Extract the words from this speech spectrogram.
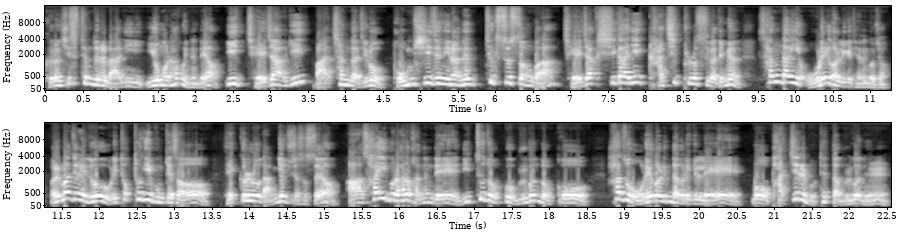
그런 시스템들을 많이 이용을 하고 있는데요. 이 제작이 마찬가지로 봄 시즌이라는 특수성과 제작 시간이 같이 플러스가 되면 상당히 오래 걸리게 되는 거죠. 얼마 전에도 우리 톡톡이 분께서 댓글로 남겨주셨었어요. 아, 사입을 하러 갔는데 니트도 없고 물건도 없고 하도 오래 걸린다 그러길래 뭐 받지를 못했다 물건을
